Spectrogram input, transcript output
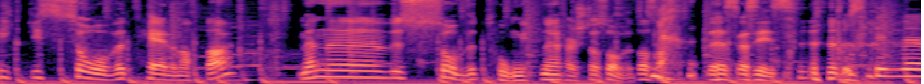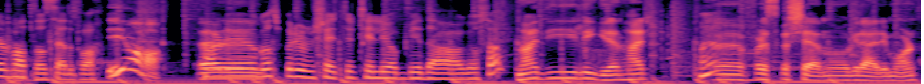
Ikke sovet hele natta. Men uh, sove tungt når jeg først har sovet, altså. Det skal sies. Positiv eh, måte å se det på. ja. Har du uh, gått på rulleskøyter til jobb i dag også? Nei, de ligger igjen her. Oh, ja. uh, for det skal skje noe greier i morgen.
